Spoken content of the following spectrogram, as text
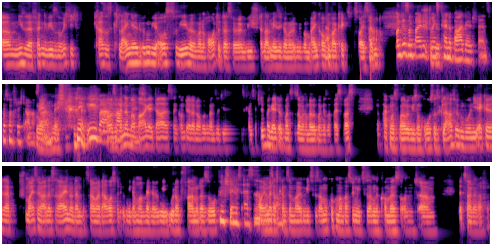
ähm, nie so der Fan gewesen, so richtig krasses Kleingeld irgendwie auszugeben. Also man hortet das ja irgendwie standardmäßig, wenn man irgendwie beim Einkaufen ja. war, kriegt so zwei Cent. Ja. Und wir sind beide Stücke. übrigens keine Bargeldfans, muss man vielleicht auch noch sagen. Nee, nicht. Nee, überhaupt Also wenn dann mal Bargeld da ist, dann kommt ja dann auch irgendwann so dieses ganze Klimpergeld irgendwann zusammen. Haben wir irgendwann gesagt, weißt du was, wir packen uns mal irgendwie so ein großes Glas irgendwo in die Ecke, da schmeißen wir alles rein und dann bezahlen wir daraus halt irgendwie nochmal, wenn wir irgendwie in Urlaub fahren oder so. Ein schönes Essen. Rollen wir das Ganze mal irgendwie zusammen, gucken mal, was irgendwie zusammengekommen ist und ähm, bezahlen dann dafür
